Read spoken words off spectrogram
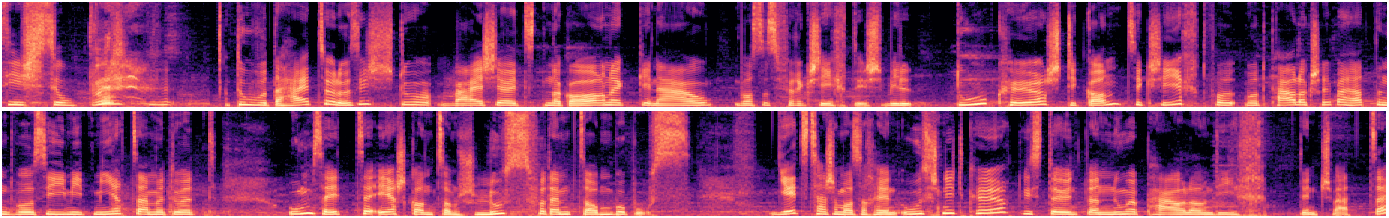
sie ist super. Du, der daheim zuhörst, du weißt ja jetzt noch gar nicht genau, was das für eine Geschichte ist. Weil du hörst die ganze Geschichte, die Paula geschrieben hat und die sie mit mir zusammen umsetzen, erst ganz am Schluss von dem Zambo-Bus. Jetzt hast du mal so einen Ausschnitt gehört, wie es tönt, wenn nur Paula und ich schwätzen.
